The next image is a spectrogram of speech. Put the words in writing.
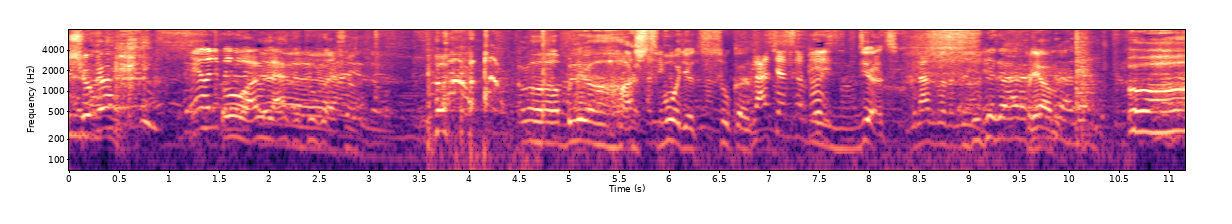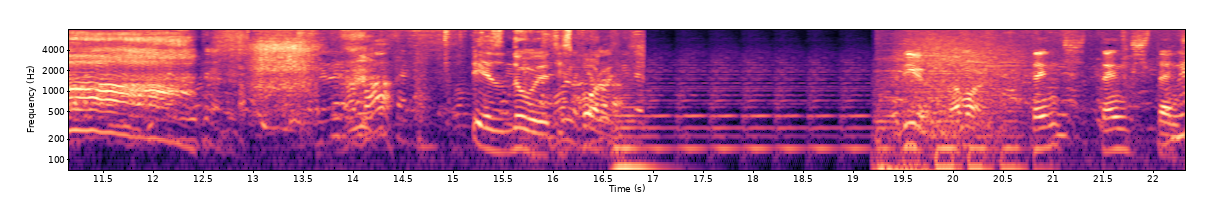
sugar? Oh, I would like uh, the sugar. А, бля, аж сводит, сука. Пиздец. Прям. Пиздует из пор. Рив, амор. Тенч, тенч, тенч,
